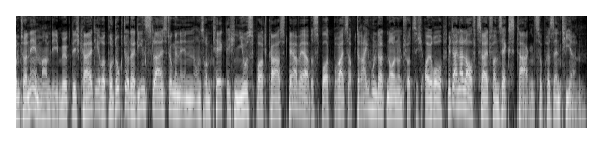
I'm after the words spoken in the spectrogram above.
Unternehmen haben die Möglichkeit, ihre Produkte oder Dienstleistungen in unserem täglichen News-Podcast per Werbespot bereits ab 349 Euro mit einer Laufzeit von sechs Tagen zu präsentieren.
